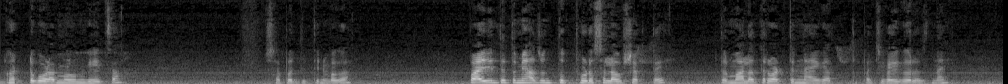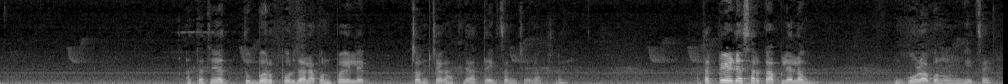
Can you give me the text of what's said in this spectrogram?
घट्ट गोळा मिळून घ्यायचा. अशा पद्धतीने बघा. पाहिजे तर तुम्ही अजून तूप थोडंसं लावू शकताय. तर मला तर वाटतं नाही का तुपाची काही गरज नाही. आता त्याच्यात तूप भरपूर झाला आपण पहिले एक चमचा घातला आता एक चमचा घातला. आता पेड्यासारखा आपल्याला गोळा बनवून घ्यायचा आहे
